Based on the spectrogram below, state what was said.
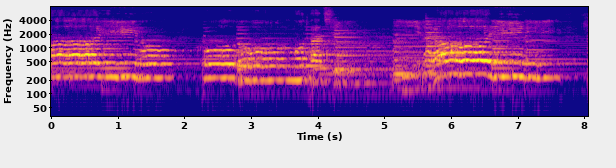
愛の子供たち未来に希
